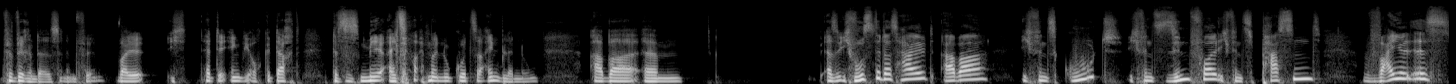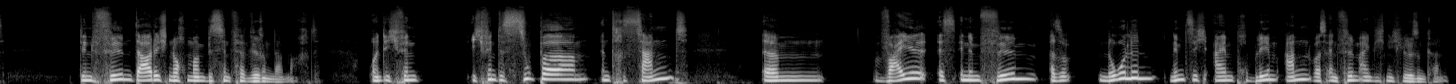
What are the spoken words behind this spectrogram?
verwirrender ist in dem Film. Weil ich hätte irgendwie auch gedacht, das ist mehr als einmal nur kurze Einblendung. Aber ähm, also ich wusste das halt, aber ich find's gut, ich find's sinnvoll, ich find's passend, weil es den Film dadurch noch mal ein bisschen verwirrender macht. Und ich finde ich finde es super interessant, ähm, weil es in einem Film, also Nolan nimmt sich ein Problem an, was ein Film eigentlich nicht lösen kann.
